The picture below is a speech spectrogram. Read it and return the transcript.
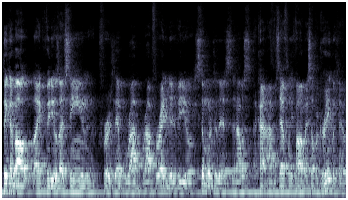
thinking about like videos I've seen, for example, Rob Rob Ferretti did a video similar to this, and I was I kind of I was definitely found myself agreeing with him.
